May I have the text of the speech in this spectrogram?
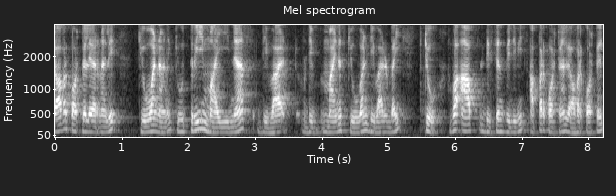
ലോവർ ക്വാർട്ടൈൽ പറഞ്ഞാൽ ക്യൂ വൺ ആണ്. Q three minus divide minus Q one divide by two അപ്പോൾ half distance between upper quartile lower quartile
